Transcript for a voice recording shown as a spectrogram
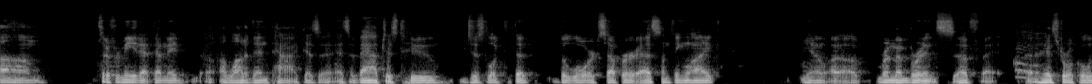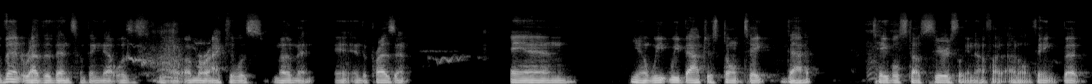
Um, so for me that that made a lot of impact as a as a Baptist who just looked at the the Lord's Supper as something like you know a remembrance of a, a historical event rather than something that was you know, a miraculous moment in, in, the present. And you know we we Baptists don't take that table stuff seriously enough I, I don't think. But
